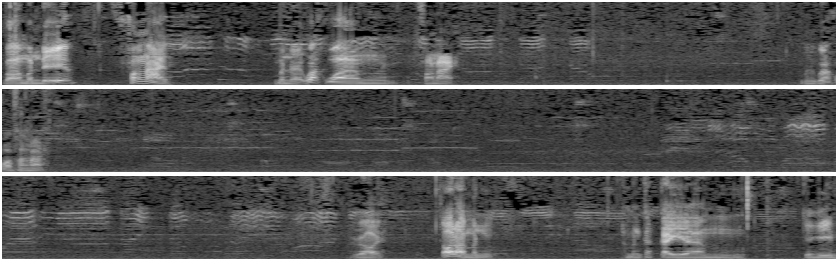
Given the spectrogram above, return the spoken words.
Và mình để phấn này, mình để quát qua phần này. Mình quét qua phần này. Rồi, đó là mình mình cắt cây um, cây ghim.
